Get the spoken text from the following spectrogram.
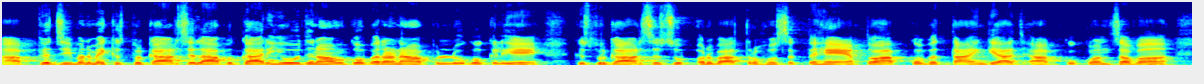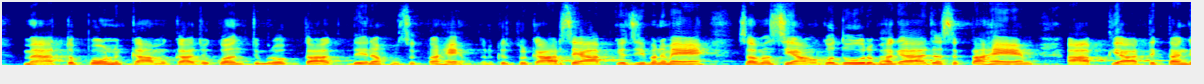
आपके जीवन में किस प्रकार से लाभकारी योजनाओं को बनाना आप लोगों के लिए किस प्रकार से शुभ और बात्र हो सकते हैं? तो आपको बताएँगे आज आपको कौन सा वह मैथ महत्वपूर्ण काम को अंतिम रूप तक देना हो सकता है। किस प्रकार से आपके जीवन में समस्याओं को दूर भगाया जा सकता है, आपकी आर्थिक तंग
